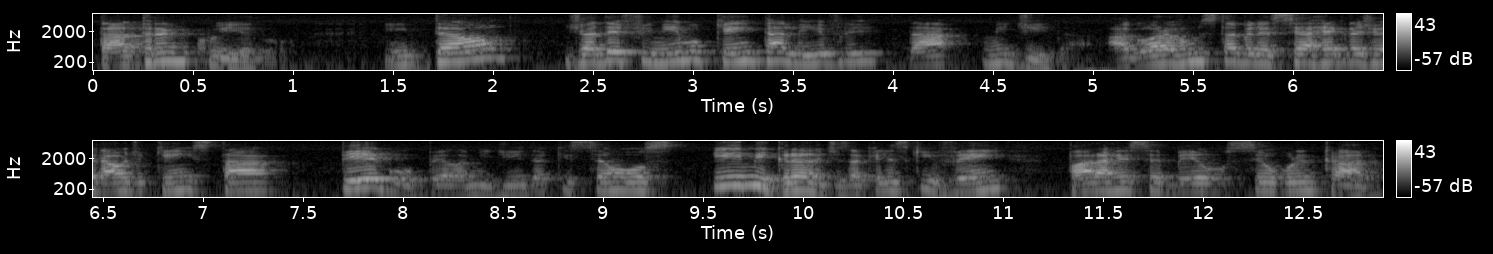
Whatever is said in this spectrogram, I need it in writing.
Tá tranquilo. Então, já definimos quem está livre da medida. Agora vamos estabelecer a regra geral de quem está pego pela medida, que são os imigrantes, aqueles que vêm para receber o seu green card,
